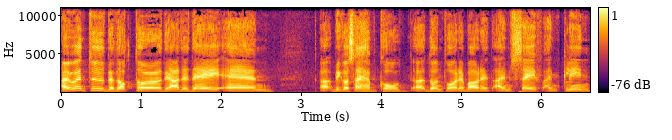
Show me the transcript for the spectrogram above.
I went to the doctor the other day and uh, because I have cold, uh, don't worry about it. I'm safe. I'm clean.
